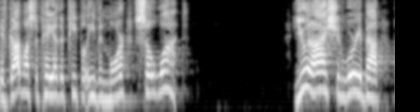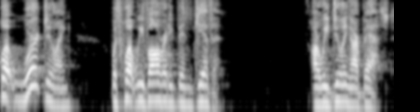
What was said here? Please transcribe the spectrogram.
if God wants to pay other people even more, so what? You and I should worry about what we're doing with what we've already been given. Are we doing our best?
